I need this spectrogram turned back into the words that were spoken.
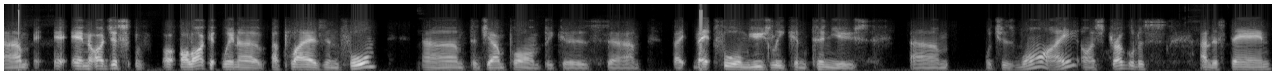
Um, and I just I- like it when a, a player's in form um, to jump on because um, they, that form usually continues, um, which is why I struggle to understand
